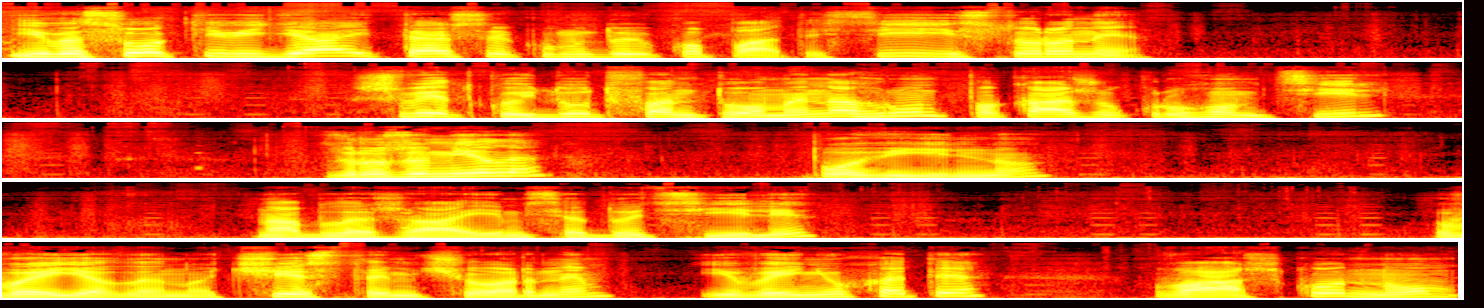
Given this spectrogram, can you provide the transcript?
І високий VDI теж рекомендую копати. З цієї сторони. Швидко йдуть фантоми на ґрунт, покажу кругом ціль. Зрозуміли? Повільно. Наближаємося до цілі. Виявлено чистим чорним і винюхати важко, але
